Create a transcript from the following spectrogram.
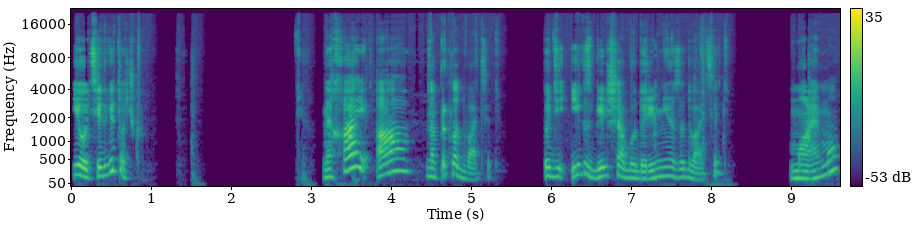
і оці дві точки. Нехай А, наприклад, 20. Тоді х більше або дорівнює за 20. Маємо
